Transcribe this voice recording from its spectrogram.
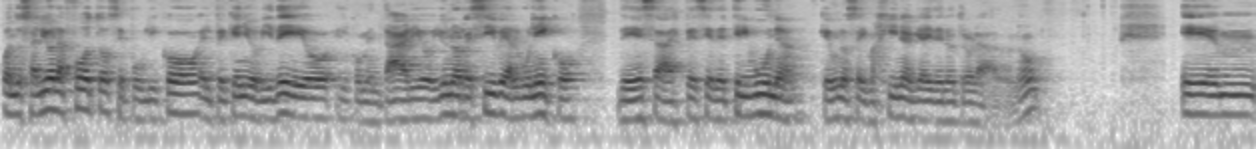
cuando salió la foto, se publicó el pequeño video, el comentario, y uno recibe algún eco de esa especie de tribuna que uno se imagina que hay del otro lado. ¿no? Em,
